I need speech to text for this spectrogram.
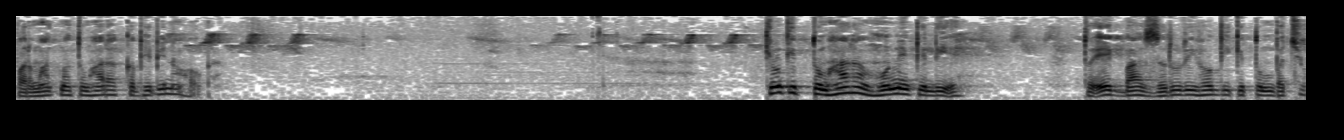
परमात्मा तुम्हारा कभी भी ना होगा। क्योंकि तुम्हारा होने के लिए तो एक बात ज़रूरी होगी कि तुम बचो।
